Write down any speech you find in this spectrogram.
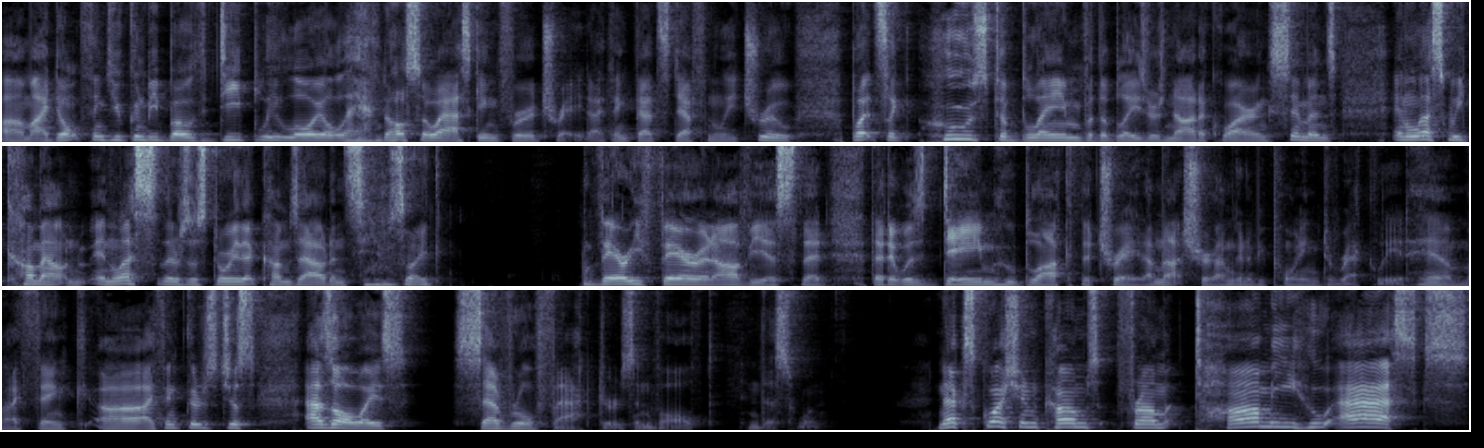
Um, I don't think you can be both deeply loyal and also asking for a trade. I think that's definitely true. But it's like, who's to blame for the Blazers not acquiring Simmons unless we come out, and, unless there's a story that comes out and seems like very fair and obvious that that it was Dame who blocked the trade. I'm not sure I'm going to be pointing directly at him. I think uh, I think there's just, as always, several factors involved in this one. Next question comes from Tommy, who asks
